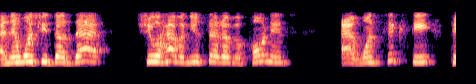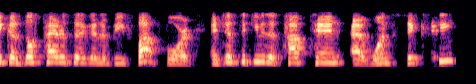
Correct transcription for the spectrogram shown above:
And then once she does that, she will have a new set of opponents at 160 because those titles are going to be fought for. And just to give you the top 10 at 160,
